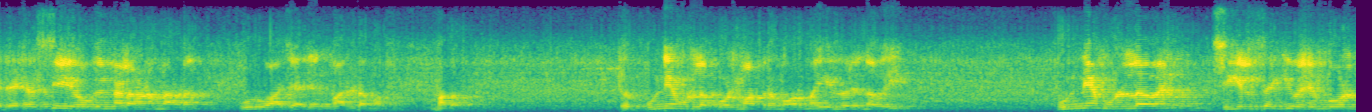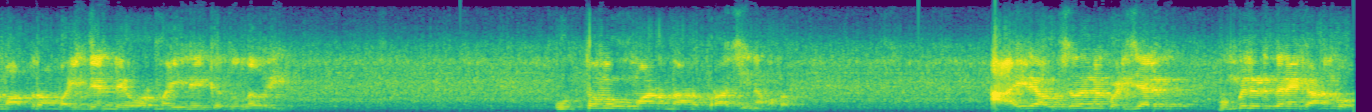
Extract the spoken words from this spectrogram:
രഹസ്യയോഗങ്ങളാണെന്നാണ് പൂർവാചാര്യന്മാരുടെ മതം. മതം പുണ്യമുള്ളപ്പോൾ മാത്രം ഓർമ്മയിൽ വരുന്നവയും പുണ്യമുള്ളവൻ ചികിത്സയ്ക്ക് വരുമ്പോൾ മാത്രം വൈദ്യന്റെ ഓർമ്മയിലേക്ക് എത്തുന്നവയും ഉത്തമവുമാണെന്നാണ് പ്രാചീന മതം. ആയിരം ഔഷധങ്ങൾ പഠിച്ചാലും മുമ്പിൽ ഒരുത്തനെ കാണുമ്പോൾ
